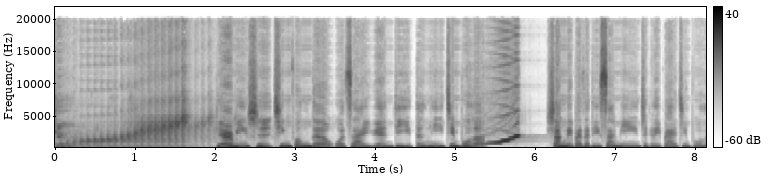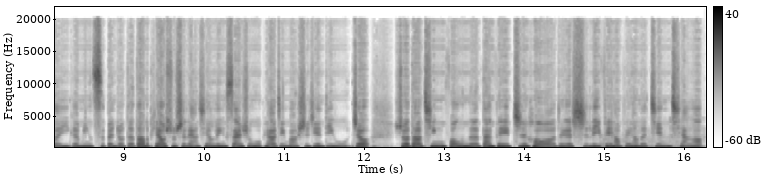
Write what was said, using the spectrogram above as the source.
Two，第二名是清风的《我在原地等你》，进步了。上个礼拜在第三名，这个礼拜进步了一个名次。本周得到的票数是两千零三十五票，进榜时间第五周。说到清风呢，单飞之后啊，这个实力非常非常的坚强啊，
